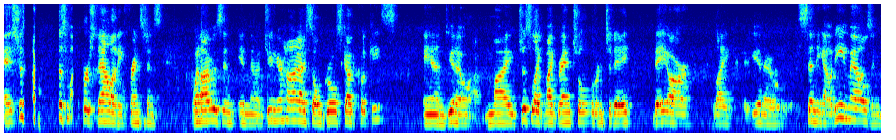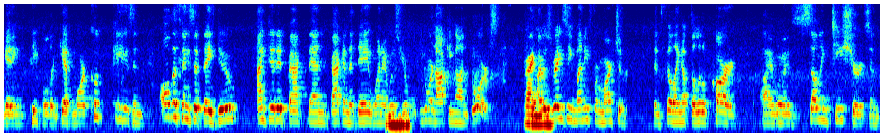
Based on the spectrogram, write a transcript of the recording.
it's just just my personality. For instance, when I was in in uh, junior high, I sold Girl Scout cookies, and you know, my just like my grandchildren today, they are like you know sending out emails and getting people to get more cookies and all the things that they do. I did it back then, back in the day when it was you you were knocking on doors. Right. I was raising money for March of and filling up the little card. I was selling T-shirts and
